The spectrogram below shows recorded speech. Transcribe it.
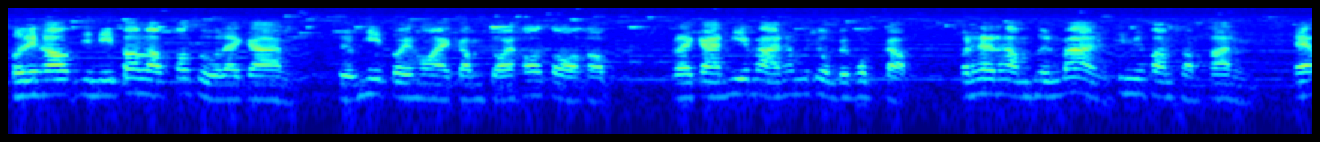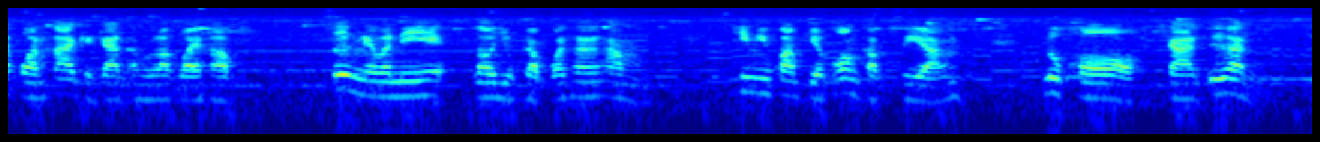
สวัสดีครับยินดีต้อนรับเข้าสู่รายการเสริมฮีตตัวหอยกำจอยข้าซอครับ รายการที่พาท่านผู้ชมไปพบกับวัฒนธรรมพื้นบ้านที่มีความสำคัญ และควรค่าแก่การอนุรักษ์ไว้ครับ ซึ่งในวันนี้เราอยู่กับวัฒนธรรมที่มีความเกี่ยวข้องกับเสียง ลูกคอ การเอื้อน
